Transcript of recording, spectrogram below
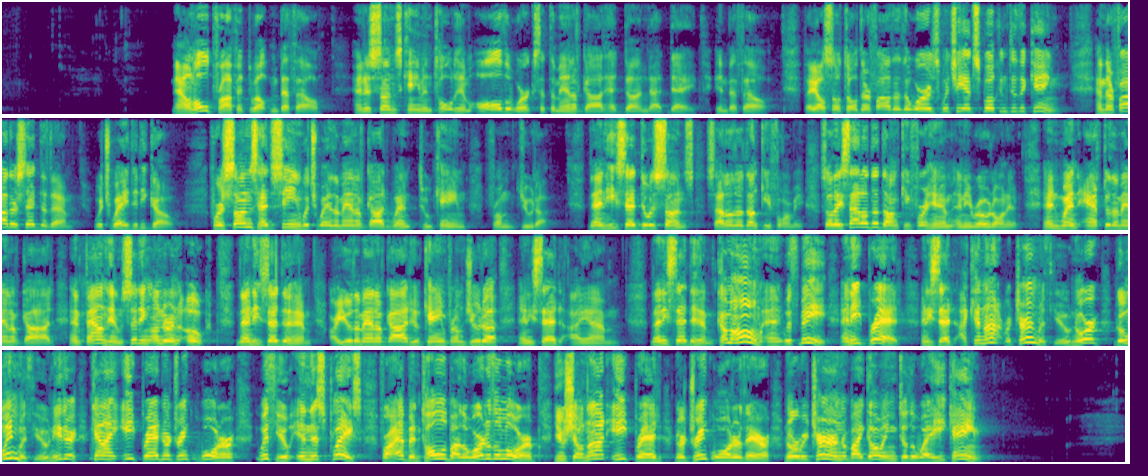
Now, an old prophet dwelt in Bethel, and his sons came and told him all the works that the man of God had done that day in Bethel. They also told their father the words which he had spoken to the king. And their father said to them, Which way did he go? For his sons had seen which way the man of God went who came from Judah. Then he said to his sons, Saddle the donkey for me. So they saddled the donkey for him, and he rode on it, and went after the man of God, and found him sitting under an oak. Then he said to him, Are you the man of God who came from Judah? And he said, I am. Then he said to him, Come home and with me and eat bread. And he said, I cannot return with you, nor go in with you, neither can I eat bread nor drink water with you in this place. For I have been told by the word of the Lord, You shall not eat bread nor drink water there, nor return by going to the way he came.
